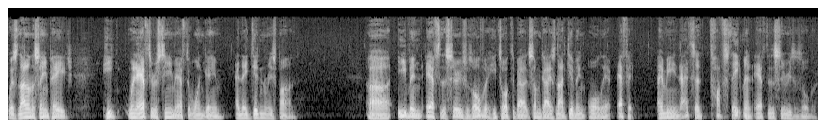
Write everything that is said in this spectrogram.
was not on the same page. He went after his team after one game and they didn't respond. Uh, even after the series was over, he talked about some guys not giving all their effort. I mean, that's a tough statement after the series is over.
